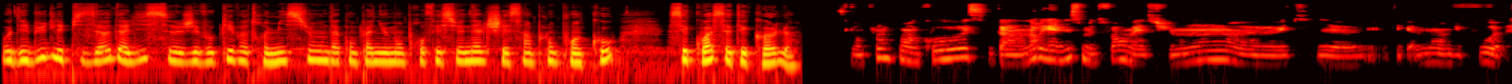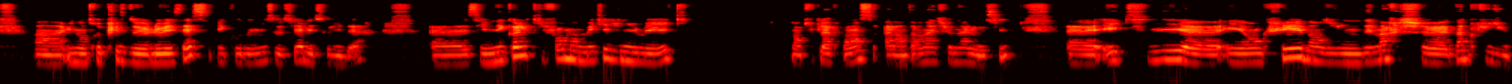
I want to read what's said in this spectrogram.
Au début de l'épisode, Alice, j'évoquais votre mission d'accompagnement professionnel chez Simplon.co. C'est quoi cette école? Plan.co, c'est un organisme de formation euh, qui euh, est également du coup une entreprise de l'ESS, économie sociale et solidaire. Euh, c'est une école qui forme au métier du numérique dans toute la France, à l'international aussi, et qui est ancrée dans une démarche d'inclusion.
